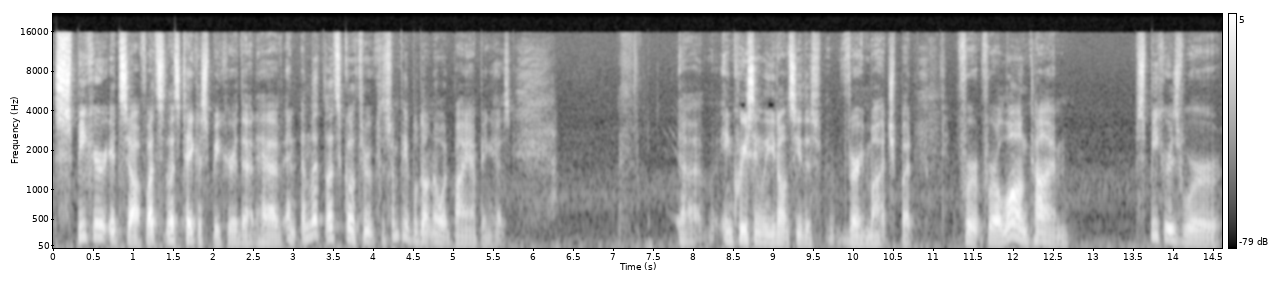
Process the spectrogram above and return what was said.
speaker itself, let's, let's take a speaker that have, and, and let, let's go through, because some people don't know what biamping is. Uh, increasingly, you don't see this very much, but for, for a long time, speakers were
